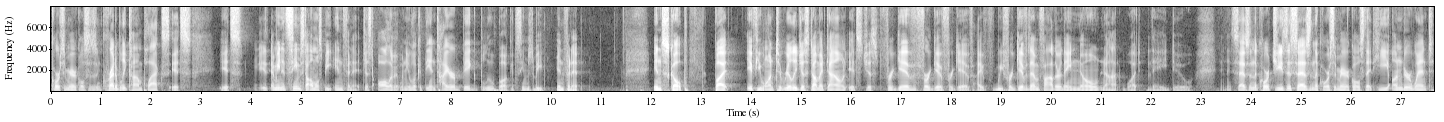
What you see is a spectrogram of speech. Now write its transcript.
Course in Miracles is incredibly complex. It's, it's, it, I mean, it seems to almost be infinite, just all of it. When you look at the entire big blue book, it seems to be infinite in scope. But if you want to really just dumb it down, it's just forgive, forgive, forgive. I we forgive them, Father. They know not what they do. And it says in the court, Jesus says in the Course of Miracles that he underwent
